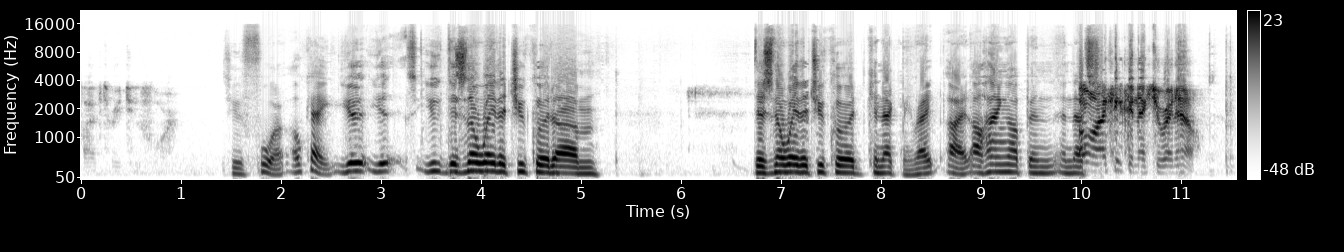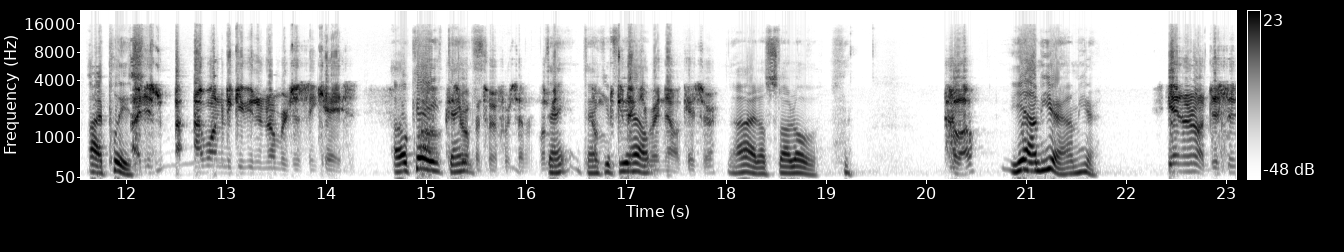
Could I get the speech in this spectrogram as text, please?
5324. Two four. Okay. You you you. There's no way that you could. Um. There's no way that you could connect me, right? All right. I'll hang up and and that's Oh, I can connect you right now. All right, please. I just I, I wanted to give you the number just in case. Okay, Um, 'cause you're thanks. open 24 7. Thank- thank you I'm for your connect help. right now, okay, sir? All right, I'll start over. Hello? Yeah, I'm here. I'm here. Yeah, no, no. This is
